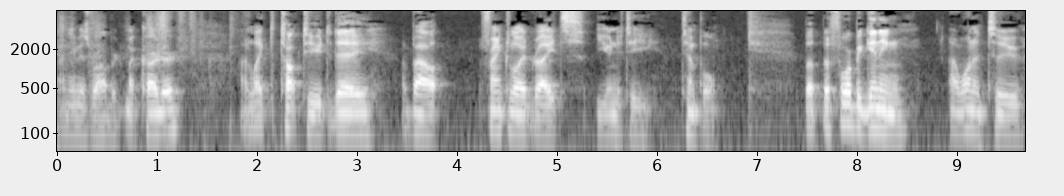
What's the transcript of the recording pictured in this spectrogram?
my name is Robert McCarter. I'd like to talk to you today about Frank Lloyd Wright's Unity Temple. But before beginning, I wanted to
